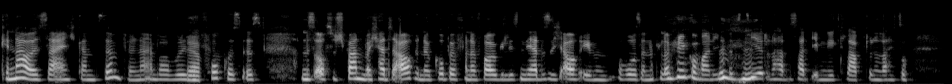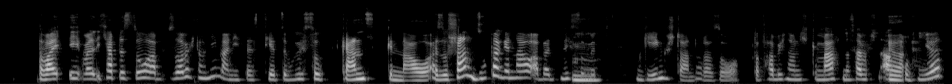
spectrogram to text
Genau, ist ja eigentlich ganz simpel, ne? Einfach, wo dieser ja. Fokus ist. Und es ist auch so spannend, weil ich hatte auch in der Gruppe von einer Frau gelesen, die hatte sich auch eben rosa eine Flamingo manifestiert mhm. und hat, es hat eben geklappt. Und dann dachte ich so, weil ich, weil ich habe das so, so habe ich noch nie manifestiert, so wirklich so ganz genau. Also schon super genau, aber nicht so mhm. mit einem Gegenstand oder so. Das habe ich noch nicht gemacht und das habe ich dann auch ja. probiert.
